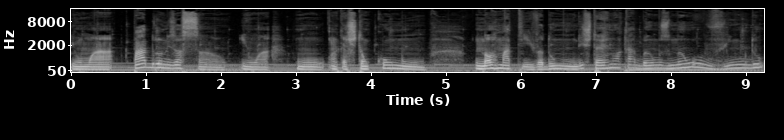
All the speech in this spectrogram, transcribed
e uma padronização e uma um, uma questão comum normativa do mundo externo, acabamos não ouvindo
